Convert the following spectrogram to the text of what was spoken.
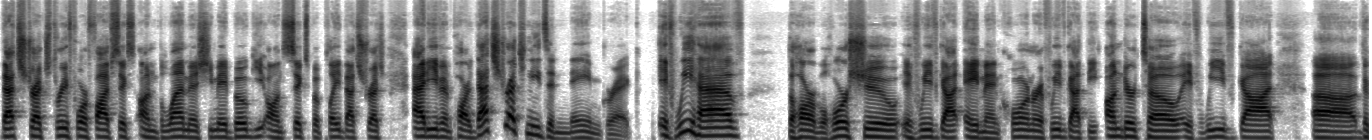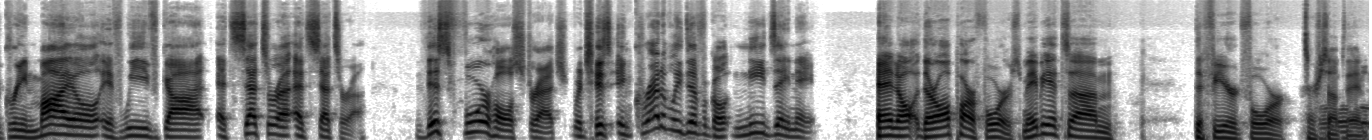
that stretch three, four, five, six unblemished. He made bogey on six, but played that stretch at even par. That stretch needs a name, Greg. If we have the horrible horseshoe, if we've got Amen Corner, if we've got the undertow, if we've got uh, the Green Mile, if we've got etc. etc. This four hole stretch, which is incredibly difficult, needs a name. And all, they're all par fours. Maybe it's um the feared four or something. Oh,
